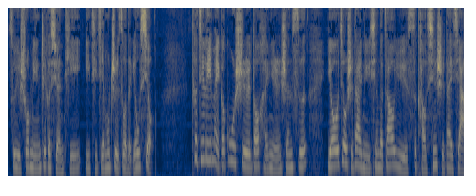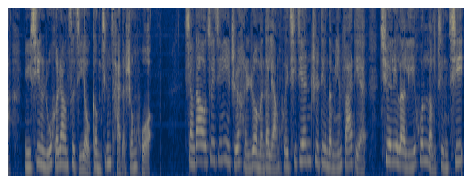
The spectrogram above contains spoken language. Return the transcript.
足以说明这个选题以及节目制作的优秀。特辑里每个故事都很引人深思，由旧时代女性的遭遇思考新时代下女性如何让自己有更精彩的生活。想到最近一直很热门的两会期间制定的民法典，确立了离婚冷静期，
